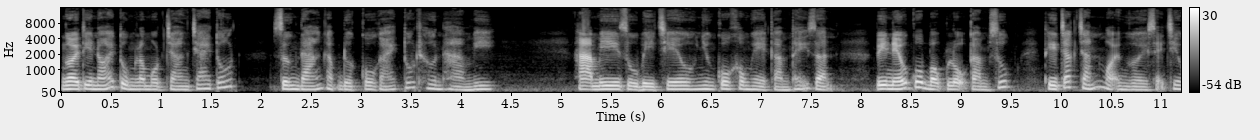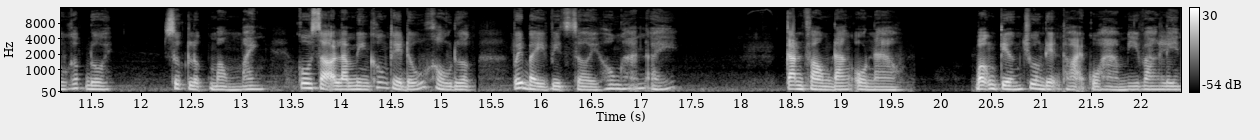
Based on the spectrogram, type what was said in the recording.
Người thì nói Tùng là một chàng trai tốt, xứng đáng gặp được cô gái tốt hơn Hà My. Hà My dù bị trêu nhưng cô không hề cảm thấy giận. Vì nếu cô bộc lộ cảm xúc thì chắc chắn mọi người sẽ trêu gấp đôi. Sức lực mỏng manh, cô sợ là mình không thể đấu khẩu được với bầy vịt rời hung hãn ấy. Căn phòng đang ồn ào. Bỗng tiếng chuông điện thoại của Hà My vang lên.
